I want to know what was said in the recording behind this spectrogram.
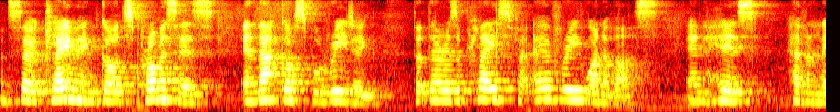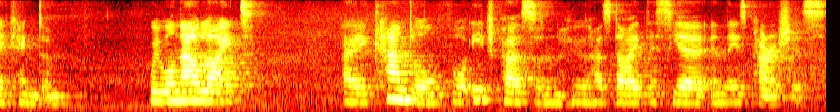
And so, claiming God's promises in that gospel reading, that there is a place for every one of us in His heavenly kingdom, we will now light a candle for each person who has died this year in these parishes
